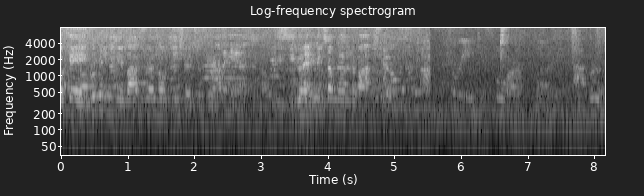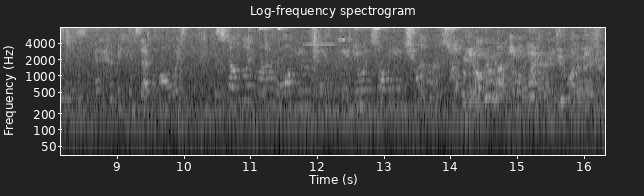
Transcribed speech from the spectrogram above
Okay, we're gonna give you a Bob's Red Bull t-shirt since we're out of hand. You go ahead, pick something out of the box too. three to four uh, bruises because I'm always stumbling when I'm walking and doing so many chores. Well, you know, I do want to mention,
